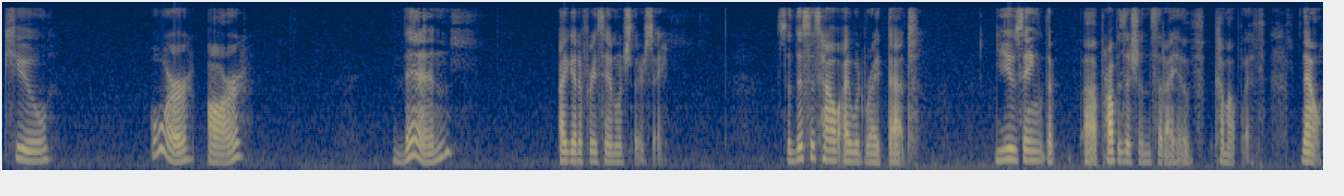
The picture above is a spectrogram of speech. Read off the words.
Q or R. Then I get a free sandwich Thursday. So this is how I would write that using the uh, propositions that I have come up with. Now,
